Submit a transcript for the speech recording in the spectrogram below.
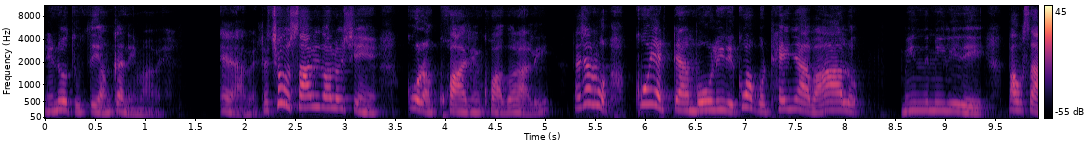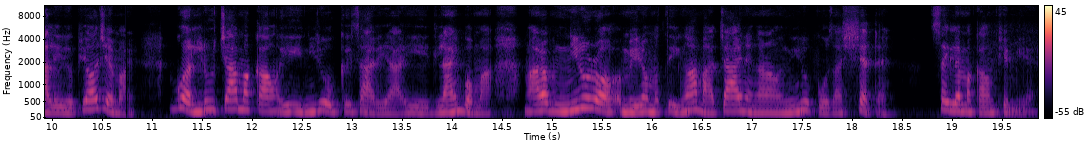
နင်တို့သူတေအောင်ကတ်နေမှာပဲအဲ့ဒါပဲတချို့စားပြီးသွားလို့ရှိရင်ကိုတော့ခွာခြင်းခွာသွားတာလေဒါကြောင့်လို့ကိုရဲ့တန်ဖိုးလေးတွေကိုကကိုထိမ့်ကြပါလို့မင်းသမီးလေးတွေပေါက်စာလေးတွေပြောကြပါတယ်အခုကလူကြားမကောင်းအေးညီတို့ကိစ္စတွေကအေး line ပေါ်မှာငါတော့ညီတို့တော့အမေတော့မသိငါမှကြားနေငါတော့ညီတို့ကိုစားရှက်တယ် စိတ်လည်းမကောင်းဖြစ်မိတယ်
